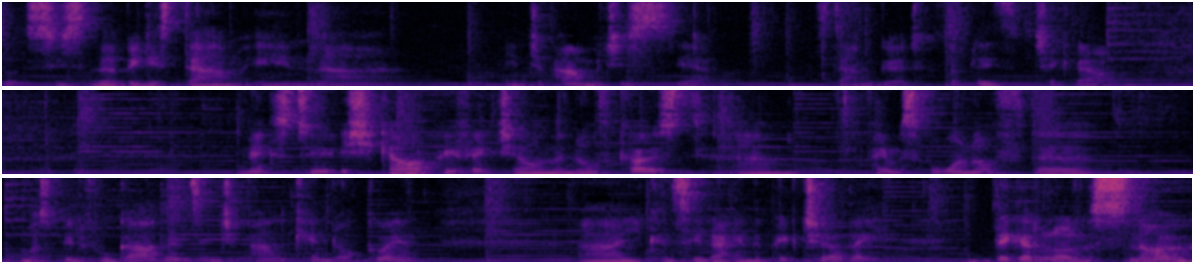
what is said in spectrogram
which is the biggest dam in uh, in Japan, which is yeah, it's damn good. So please check it out. Next to Ishikawa Prefecture on the north coast, um, famous for one of the most beautiful gardens in Japan, Kenrokuen. Uh, you can see that in the picture. They they get a lot of snow,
